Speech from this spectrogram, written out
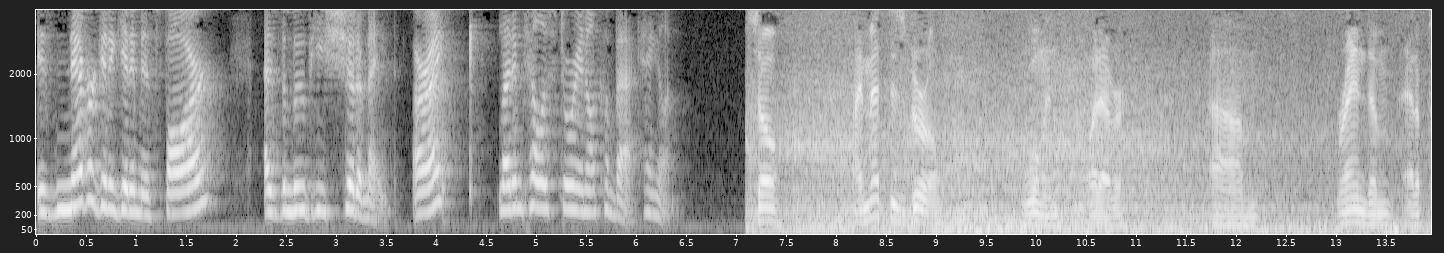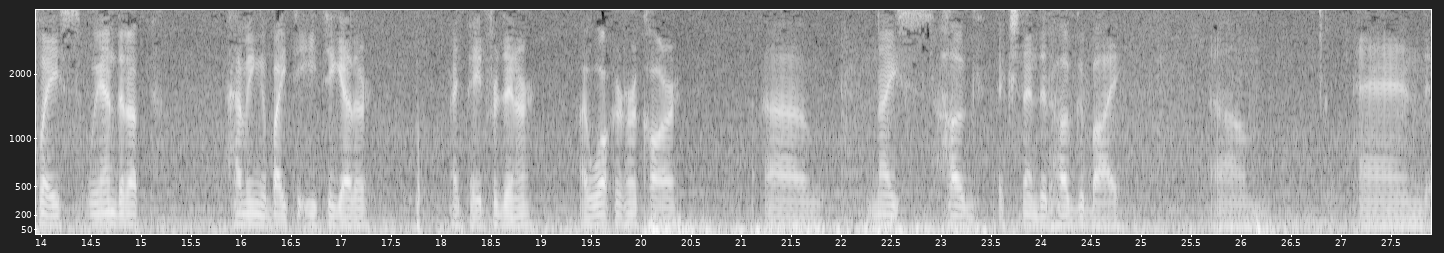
is never going to get him as far as the move he should have made. All right? Let him tell his story and I'll come back. Hang on. So, I met this girl, woman, whatever, um, random at a place. We ended up having a bite to eat together. I paid for dinner. I walk her her car. Um, nice hug, extended hug goodbye. And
